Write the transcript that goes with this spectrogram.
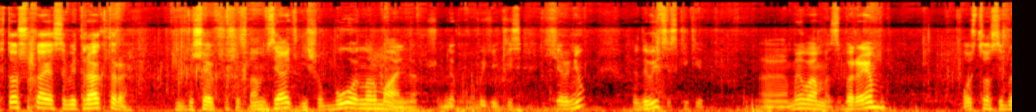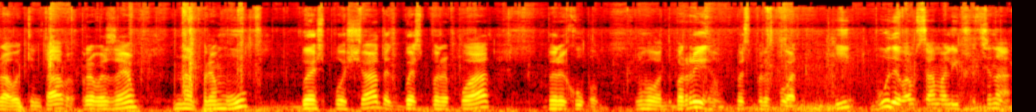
Хто шукає собі трактора, дешевше, щоб нам взяти і щоб було нормально, щоб не купити якусь херню, дивіться, скільки е, ми вам зберемо, ось то зібрали кентавр, привеземо напряму, без площадок, без переплат, перекупом. От, баригам без переплат. І буде вам сама ліпша ціна.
